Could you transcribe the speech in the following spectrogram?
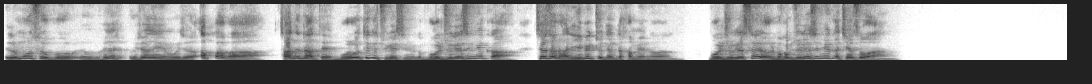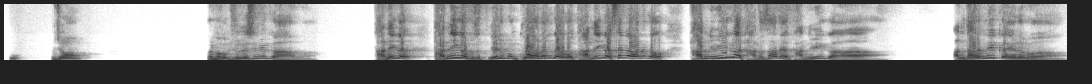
일론 머스크 회장- 회장님, 뭐 아빠가 자녀들한테 뭘 어떻게 주겠습니까? 뭘 주겠습니까? 재산 한 200조 된다 하면은, 뭘 주겠어요? 얼마큼 주겠습니까? 최소한. 그죠? 얼마큼 주겠습니까? 뭐. 단위가, 단위가 무슨, 여러분 구하는 거하고 단위가 생각하는 거하고 단위가 다르잖아요, 단위가. 안 다릅니까, 여러분?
